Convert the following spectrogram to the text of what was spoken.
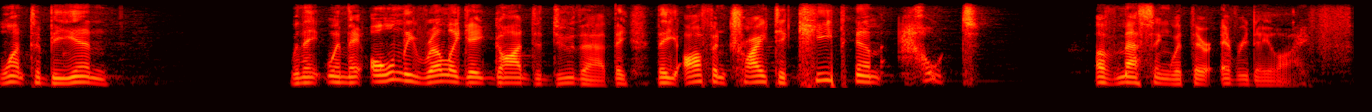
want to be in, when they, when they only relegate God to do that, they, they often try to keep him out of messing with their everyday life.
